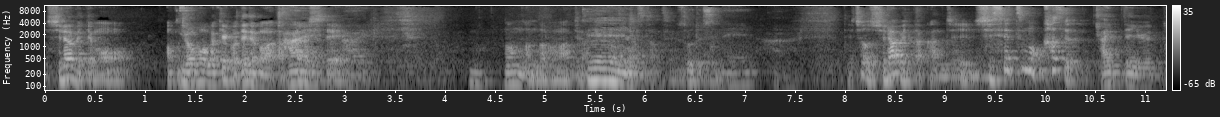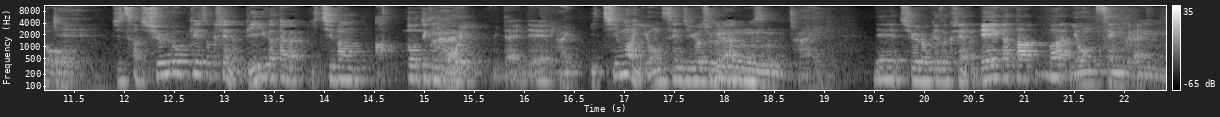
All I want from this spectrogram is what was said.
調べても情報が結構出てこなかったりして、はいはい、何なんだろうなって思ってたんですよね、えー、そうですね。でちょっと調べた感じ施設の数っていうと、はい。えー、実は就労継続支援の B 型が一番圧倒的に多いみたいで、はい、1万4000事業所ぐらいあるんですよ、はい、で就労継続支援の A 型は4000ぐらい、うん、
